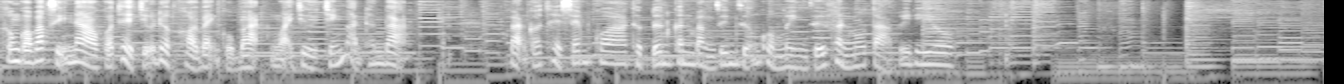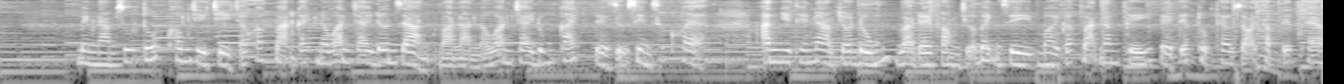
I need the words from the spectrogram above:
Không có bác sĩ nào có thể chữa được khỏi bệnh của bạn ngoại trừ chính bản thân bạn. Bạn có thể xem qua thực đơn cân bằng dinh dưỡng của mình dưới phần mô tả video. Mình làm YouTube không chỉ chỉ cho các bạn cách nấu ăn chay đơn giản mà là nấu ăn chay đúng cách để giữ gìn sức khỏe. Ăn như thế nào cho đúng và đề phòng chữa bệnh gì, mời các bạn đăng ký để tiếp tục theo dõi tập tiếp theo.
